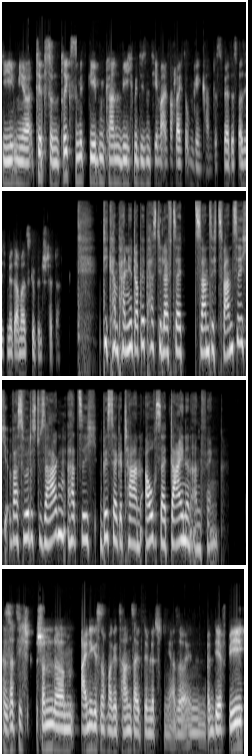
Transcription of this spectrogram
die mir Tipps und Tricks mitgeben kann, wie ich mit diesem Thema einfach leichter umgehen kann. Das wäre das, was ich mir damals gewünscht hätte. Die Kampagne Doppelpass, die läuft seit 2020. Was würdest du sagen, hat sich bisher getan, auch seit deinen Anfängen? Also es hat sich schon ähm, einiges nochmal getan seit dem letzten Jahr. Also in, beim DFB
